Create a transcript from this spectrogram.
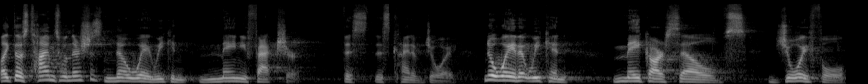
Like those times when there's just no way we can manufacture this, this kind of joy. No way that we can make ourselves joyful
